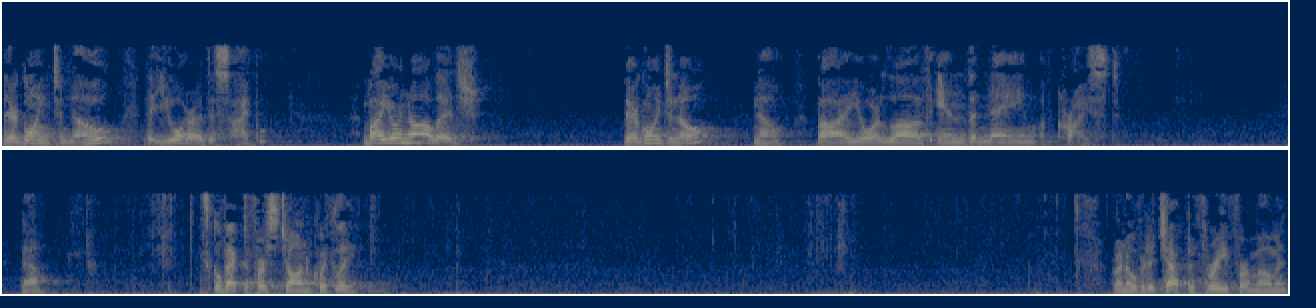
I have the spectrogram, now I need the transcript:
they're going to know that you are a disciple. By your knowledge, they're going to know? No, by your love in the name of Christ. Now, let's go back to 1 John quickly. Run over to chapter 3 for a moment.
